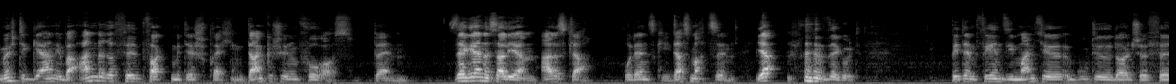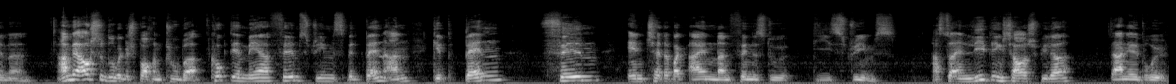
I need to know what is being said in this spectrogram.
Ich möchte gerne über andere Filmfakten mit dir sprechen. Dankeschön im Voraus, Ben. Sehr gerne, Saliam. Alles klar. Rodensky, das macht Sinn. Ja, sehr gut. Bitte empfehlen Sie manche gute deutsche Filme. Haben wir auch schon drüber gesprochen, Tuba. Guck dir mehr Filmstreams mit Ben an. Gib Ben Film in Chatterbug ein und dann findest du die Streams. Hast du einen Lieblingsschauspieler? Daniel Brühl.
